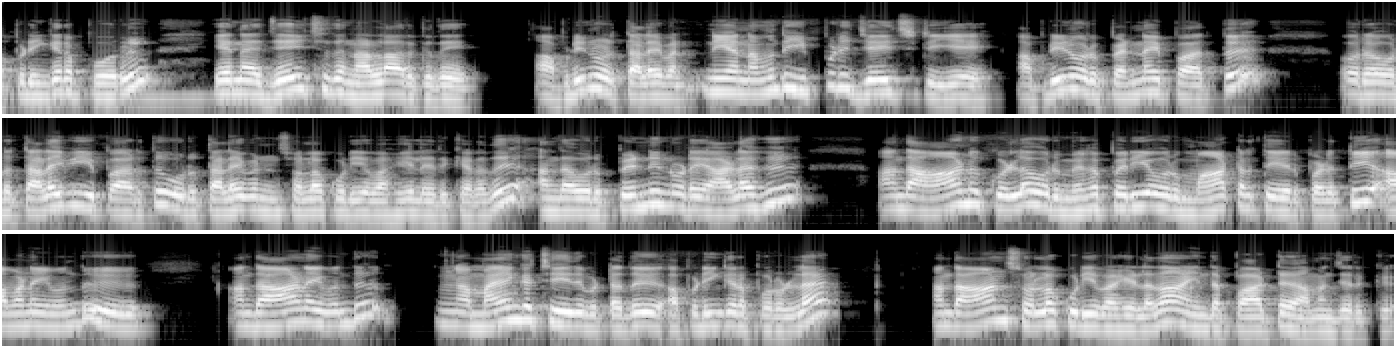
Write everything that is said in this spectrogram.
அப்படிங்கிற பொருள் என்னை ஜெயிச்சது நல்லா இருக்குது. அப்படின்னு ஒரு தலைவன். நீ என்னை வந்து இப்படி ஜெயிச்சிட்டியே அப்படின்னு ஒரு பெண்ணை பார்த்து ஒரு ஒரு தலைவியை பார்த்து ஒரு தலைவன் சொல்லக்கூடிய வகையில் இருக்கிறது. அந்த ஒரு பெண்ணினுடைய அழகு அந்த ஆணுக்குள்ள ஒரு மிகப்பெரிய ஒரு மாற்றத்தை ஏற்படுத்தி அவனை வந்து அந்த ஆணை வந்து மயங்க மயங்கச் செய்து விட்டது அப்படிங்கிற பொருளை அந்த ஆண் சொல்லக்கூடிய வகையில் தான் இந்த பாட்டு அமைஞ்சிருக்கு.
